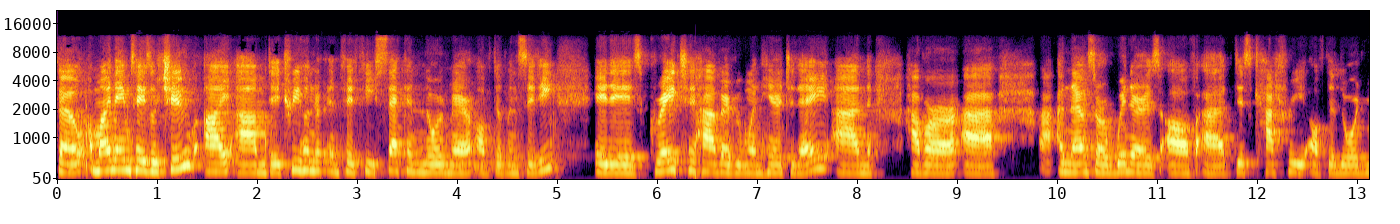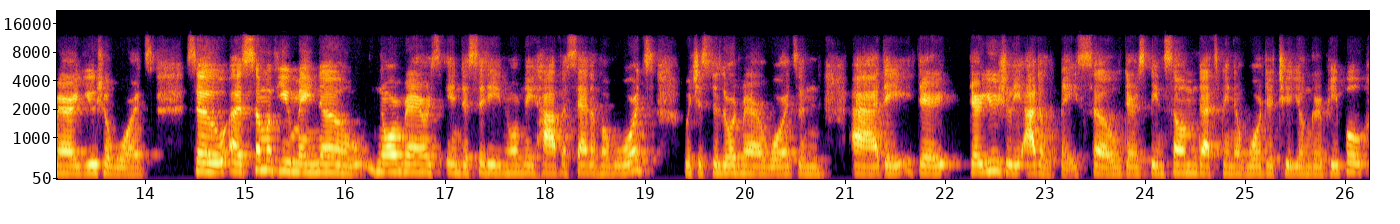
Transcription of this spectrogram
So my name's Hazel Chu. I am the 352nd Lord Mayor of Dublin City. It is great to have everyone here today and have our uh, announce our winners of uh, this category of the Lord Mayor Youth Awards. So as some of you may know, Lord Mayors in the city normally have a set of awards, which is the Lord Mayor Awards, and uh, they they they're usually adult based. So there's been some that's been awarded to younger people.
